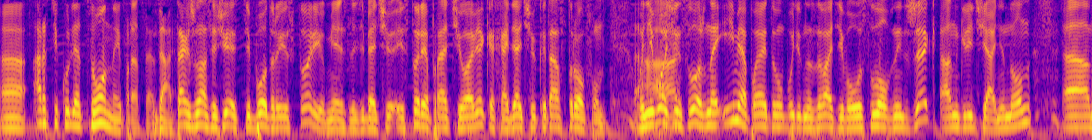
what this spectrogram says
э, артикуляционные процессы. Да, также у нас еще есть и бодрые истории. У меня есть для тебя история про человека, ходячую катастрофу. У него очень сложное имя, поэтому будем называть его условный Джек, англичанин он. К-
